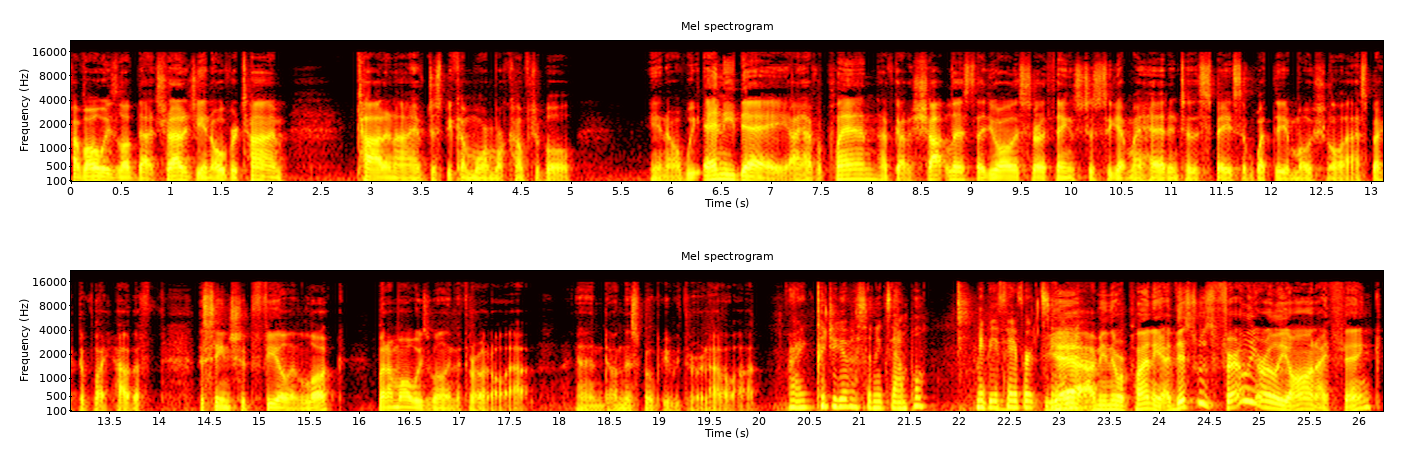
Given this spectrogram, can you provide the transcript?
I've always loved that strategy. And over time, Todd and I have just become more and more comfortable you know we any day i have a plan i've got a shot list i do all this sort of things just to get my head into the space of what the emotional aspect of like how the the scene should feel and look but i'm always willing to throw it all out. And on this movie we threw it out a lot. Right. Could you give us an example? Maybe a favorite scene? Yeah i mean there were plenty. Uh, this was fairly early on i think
